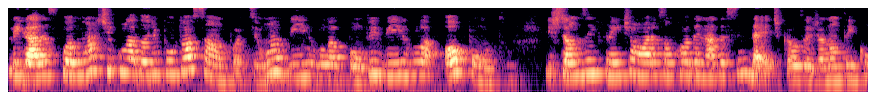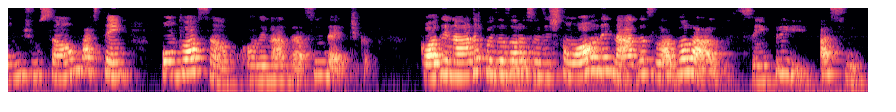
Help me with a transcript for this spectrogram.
ligadas por um articulador de pontuação, pode ser uma vírgula, ponto e vírgula ou ponto. Estamos em frente a uma oração coordenada sindética, ou seja, não tem conjunção, mas tem pontuação, coordenada assindética. Coordenada, pois as orações estão ordenadas lado a lado, sempre assim.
